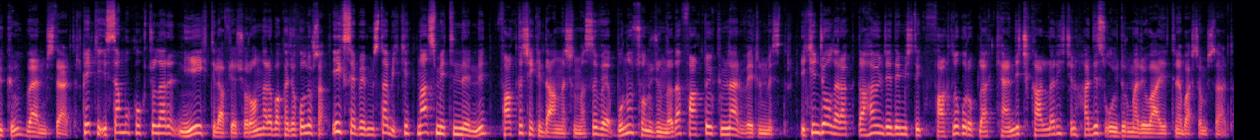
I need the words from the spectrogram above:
hüküm vermişlerdir. Peki İslam hukukçuları niye ihtilaf yaşıyor onlara bakacak olursak ilk sebebimiz tabii ki nas metinlerinin farklı şekilde anlaşılması ve bunun sonucunda da farklı hükümler verilmesidir. İkinci olarak daha önce demiştik farklı gruplar kendi çıkarları için hadis uydurma rivayetine başlamışlardı.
